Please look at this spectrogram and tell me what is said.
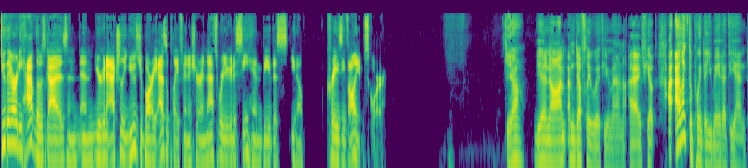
do they already have those guys and and you're going to actually use Jabari as a play finisher and that's where you're going to see him be this, you know, crazy volume scorer. Yeah. Yeah, no, I'm I'm definitely with you, man. I feel I, I like the point that you made at the end,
